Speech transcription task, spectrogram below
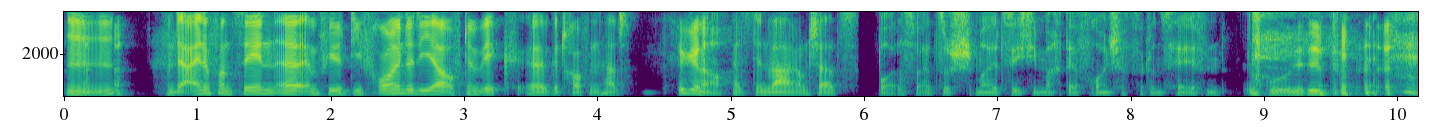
Mhm. Und der eine von zehn äh, empfiehlt die Freunde, die er auf dem Weg äh, getroffen hat, Genau. als den wahren Schatz. Boah, das war jetzt so schmalzig. Die Macht der Freundschaft wird uns helfen. Gulp.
